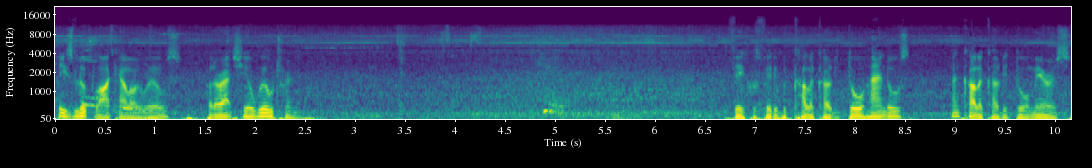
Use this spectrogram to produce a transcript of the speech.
These look like alloy wheels, but are actually a wheel trim. The vehicle's fitted with colour-coded door handles and colour-coded door mirrors.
